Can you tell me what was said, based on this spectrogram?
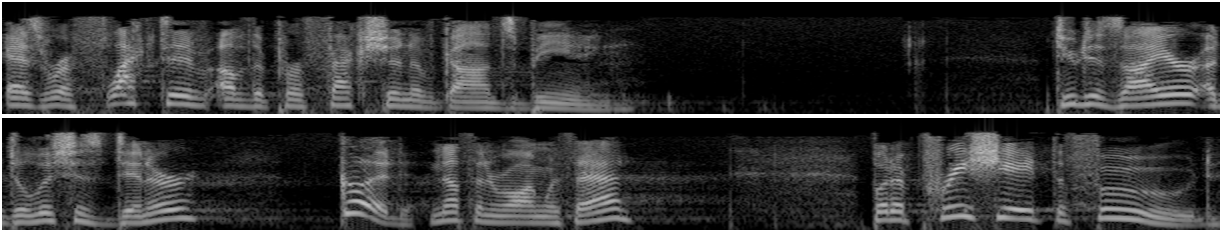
as reflective of the perfection of God's being. Do you desire a delicious dinner? Good, nothing wrong with that. But appreciate the food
